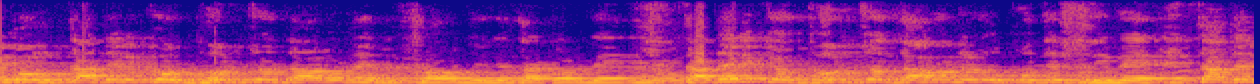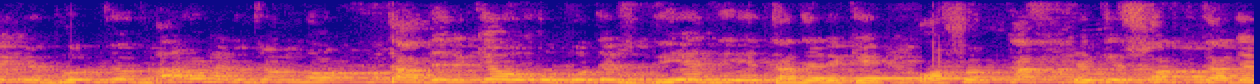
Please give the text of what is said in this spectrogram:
এবং তাদেরকেও ধৈর্য ধারণের সহযোগিতা করবে। তাদেরকেও ধৈর্য ধারণের উপদেশ দিবে। তাদেরকে ধৈর্য ধারণের জন্য তাদেরকেও উপদেশ দিয়ে দিয়ে তাদেরকে অসৎ কাজ থেকে সৎ কাজে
